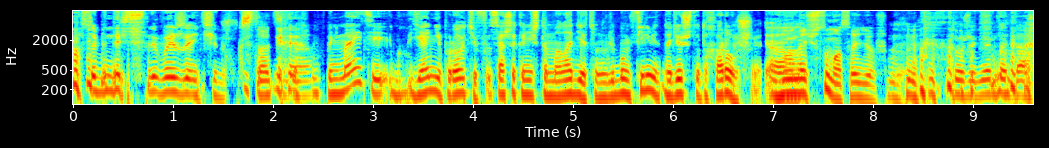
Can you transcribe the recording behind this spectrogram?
Особенно рисовая женщина. Кстати, да. Понимаете, я не против. Саша, конечно, молодец. Он в любом фильме найдет что-то хорошее. Ну, а, иначе с ума сойдешь. Тоже верно, да.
